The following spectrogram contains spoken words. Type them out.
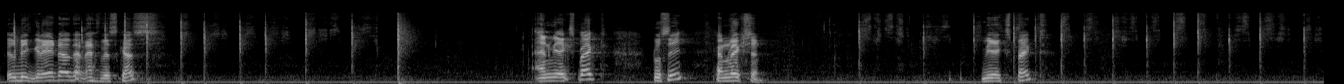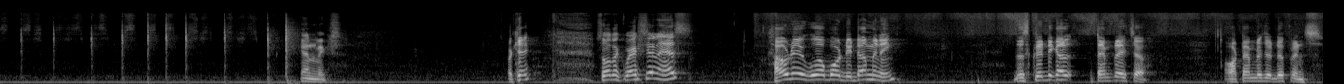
will be greater than F viscous and we expect to see convection. We expect convection okay. So the question is how do you go about determining this critical temperature or temperature difference.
